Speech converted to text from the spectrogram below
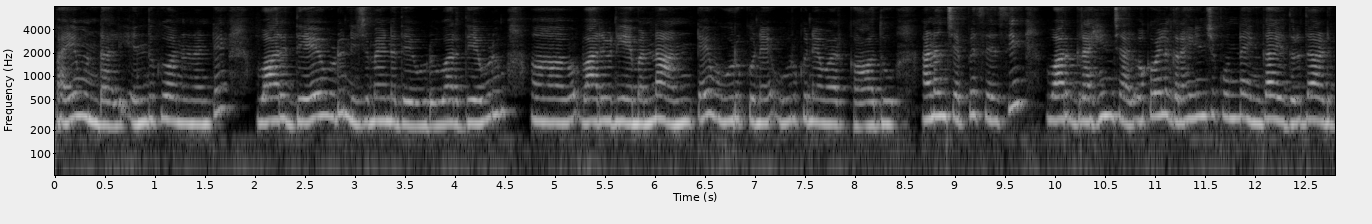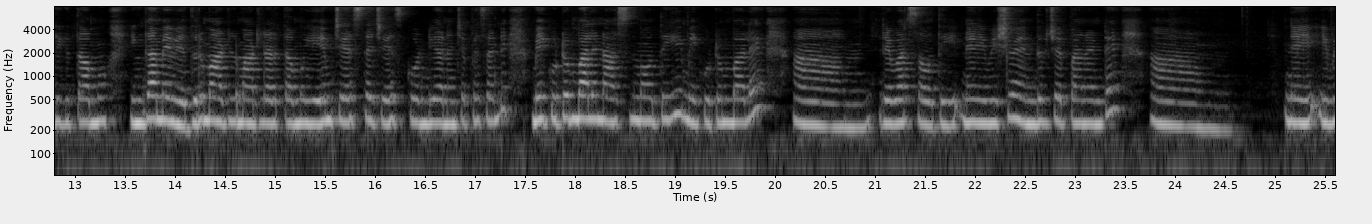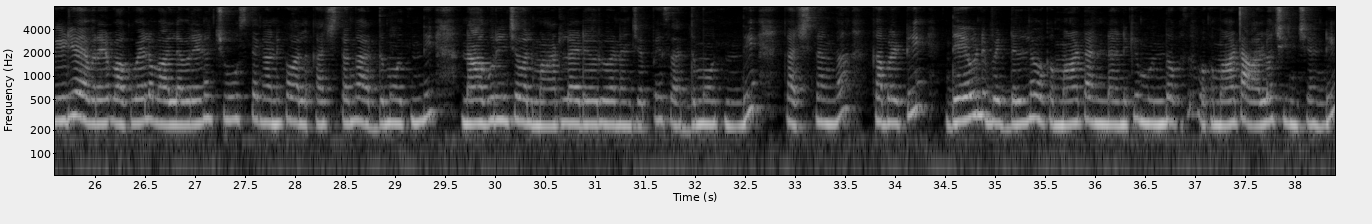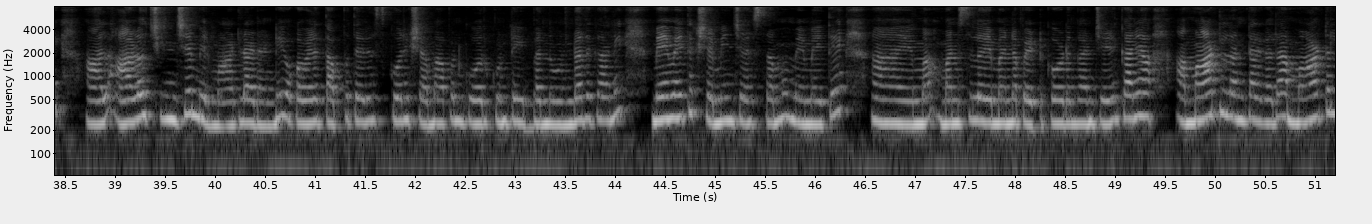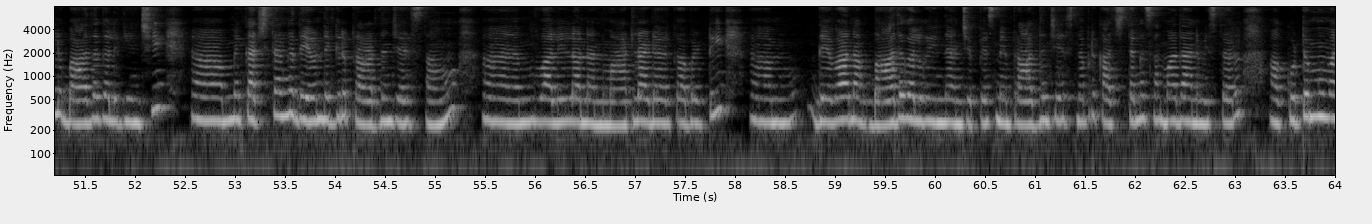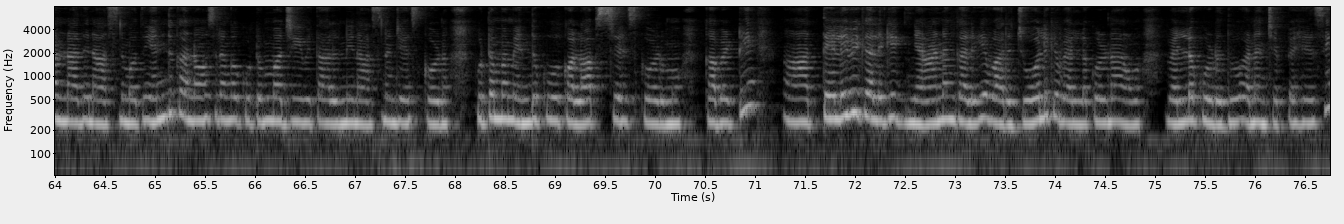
భయం ఉండాలి. ఎందుకు అనంటే వారి దేవుడు నిజమైన దేవుడు. వారి దేవుడు వారిని ఏమన్నా అంటే ఊరుకునే ఊరుకునేవారు కాదు అని చెప్పేసేసి వారు గ్రహించాలి. ఒకవేళ గ్రహించకుండా ఇంకా ఎదురుదాడి దిగుతాము ఇంకా మేము ఎదురు మాటలు మాట్లాడతాము ఏం చేస్తే చేసుకోండి అని చెప్పేసి అంటే మీ కుటుంబాలే నాశనం అవుతాయి మీ కుటుంబాలే రివర్స్ అవుతాయి. నేను ఈ విషయం ఎందుకు చెప్పానంటే ఈ వీడియో ఎవరైనా ఒకవేళ వాళ్ళు ఎవరైనా చూస్తే కనుక వాళ్ళు ఖచ్చితంగా అర్థమవుతుంది. నా గురించి వాళ్ళు మాట్లాడారు అని చెప్పేసి అర్థమవుతుంది ఖచ్చితంగా. కాబట్టి దేవుని బిడ్డల్ని ఒక మాట అనడానికి ముందు ఒక ఒక మాట ఆలోచించండి. ఆలోచించే మీరు మాట్లాడండి. ఒకవేళ తప్పు తెలుసుకొని క్షమాపణ కోరుకుంటే ఇబ్బంది ఉండదు కానీ మేమైతే క్షమించేస్తాము. మేమైతే మనసులో ఏమైనా పెట్టుకోవడం కానీ చేయండి. కానీ ఆ మాటలు అంటారు కదా ఆ మాటలు బాధ కలిగించి మేము ఖచ్చితంగా దేవుని దగ్గర ప్రార్థన చేస్తాము. చేస్తాము. వాళ్ళు ఇలా నన్ను మాట్లాడారు కాబట్టి దేవా నాకు బాధ కలిగింది అని చెప్పేసి మేము ప్రార్థన చేసినప్పుడు ఖచ్చితంగా సమాధానం ఇస్తారు. ఆ కుటుంబం అన్నది నాశనం అవుతుంది. ఎందుకు అనవసరంగా కుటుంబ జీవితాలని నాశనం చేసుకోవడం? కుటుంబం ఎందుకు కొలాప్స్ చేసుకోవడము? కాబట్టి తెలివి కలిగి జ్ఞానం కలిగి వారి జోలికి వెళ్ళకుండా వెళ్ళకూడదు అని చెప్పేసి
